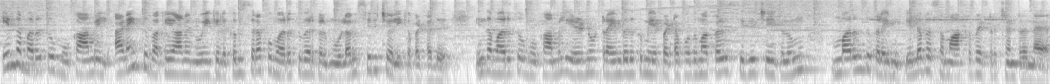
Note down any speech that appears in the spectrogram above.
இந்த மருத்துவ முகாமில் அனைத்து வகையான நோய்களுக்கும் சிறப்பு மருத்துவர்கள் மூலம் சிகிச்சை அளிக்கப்பட்டது. இந்த மருத்துவ முகாமில் எழுநூற்று ஐம்பதுக்கும் மேற்பட்ட பொதுமக்கள் சிகிச்சைகளும் மருந்துகளையும் இலவசமாக பெற்றுச் சென்றனர்.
